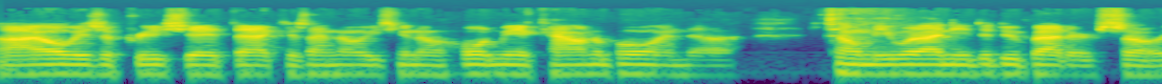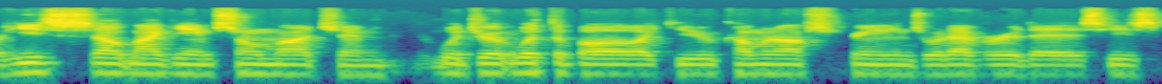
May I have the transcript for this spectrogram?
uh, I always appreciate that because I know he's going to hold me accountable and uh, tell me what I need to do better. So he's helped my game so much, and with with the ball, like you coming off screens, whatever it is, he's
